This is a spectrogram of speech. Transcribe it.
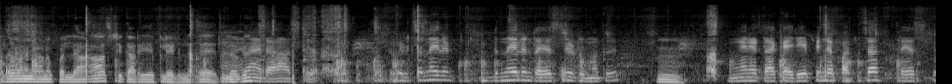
അതുകൊണ്ടാണ് ഇപ്പോൾ ലാസ്റ്റ് കറിവേപ്പില ഇടുന്നത് അല്ലേ ഇതിലൊക്കെ? അങ്ങനെ ലാസ്റ്റ് വെളിച്ചെണ്ണയിൽ ഇടുന്നതിലും ടേസ്റ്റ് കിട്ടും നമുക്ക്. ഉം. ഇങ്ങനെ ഇട്ട് ആ പച്ച ടേസ്റ്റ്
